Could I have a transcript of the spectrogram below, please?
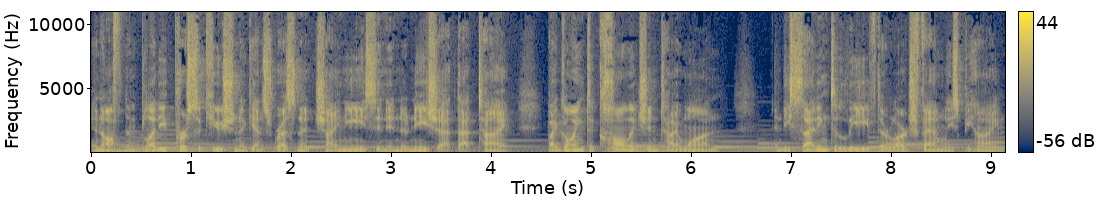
and often bloody persecution against resident Chinese in Indonesia at that time by going to college in Taiwan and deciding to leave their large families behind.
